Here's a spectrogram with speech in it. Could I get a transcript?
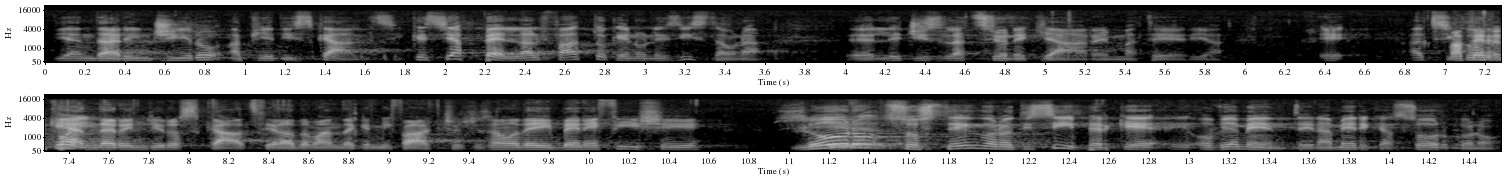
di andare in giro a piedi scalzi, che si appella al fatto che non esista una eh, legislazione chiara in materia. E, Ma perché poi- andare in giro scalzi è la domanda che mi faccio. Ci sono dei benefici? Loro sostengono di sì, perché eh, ovviamente in America sorgono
